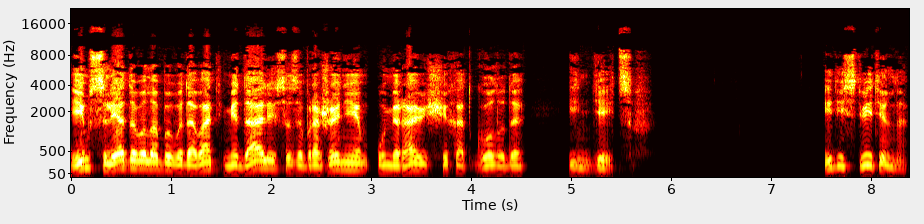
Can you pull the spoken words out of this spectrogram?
Им следовало бы выдавать медали с изображением умирающих от голода индейцев. И действительно,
